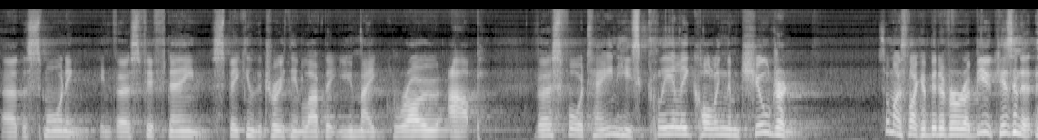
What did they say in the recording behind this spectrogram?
Uh, this morning in verse 15, speaking the truth in love that you may grow up. Verse 14, he's clearly calling them children. It's almost like a bit of a rebuke, isn't it?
